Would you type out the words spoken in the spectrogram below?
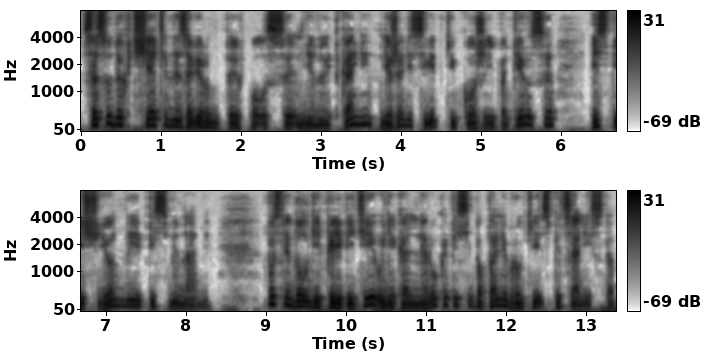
В сосудах, тщательно завернутые в полосы льняной ткани, лежали свитки кожи и папируса, испещренные письменами. После долгих перипетий уникальные рукописи попали в руки специалистов.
